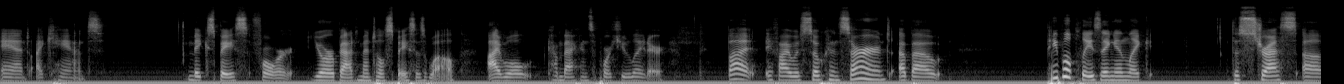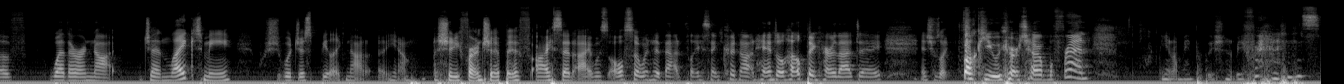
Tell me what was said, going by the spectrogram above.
and I can't make space for your bad mental space as well. I will come back and support you later. But if I was so concerned about people pleasing and like the stress of whether or not Jenn liked me, which would just be like not you know a shitty friendship if I said I was also in a bad place and could not handle helping her that day, and she was like, "Fuck you, you're a terrible friend." You know, maybe we shouldn't be friends.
